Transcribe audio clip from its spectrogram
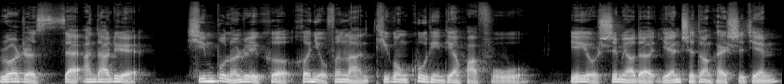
Rogers 在安大略、新布伦瑞克和纽芬兰提供固定电话服务。也有十秒的延迟断开时间。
